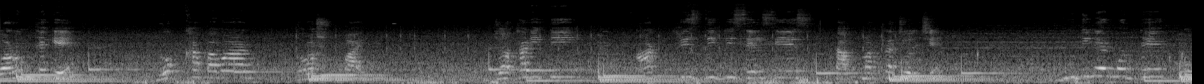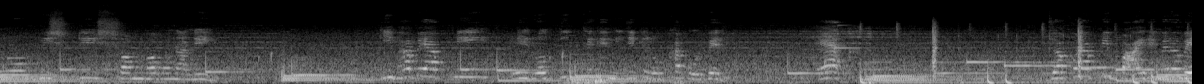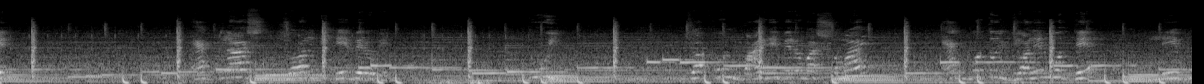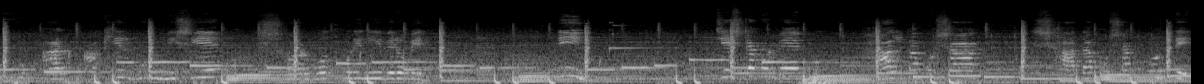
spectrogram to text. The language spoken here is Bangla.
গরম থেকে রক্ষা পাওয়ার দশ উপায়। যথারীতি আটত্রিশ ডিগ্রি সেলসিয়াস তাপমাত্রা চলছে। দুদিনের মধ্যে কোনো বৃষ্টির সম্ভাবনা নেই। কীভাবে আপনি এই রোদ্দুর থেকে নিজেকে রক্ষা করবেন? এক, যখন আপনি বাইরে বেরোবেন, এক গ্লাস জল খেয়ে বেরোবেন। বাইরে বেরোবার সময় এক বোতল জলের মধ্যে লেবু আর আখের গুড় মিশিয়ে শরবত করে নিয়ে বেরোবেন। তিন, চেষ্টা করবেন হালকা পোশাক, সাদা পোশাক পরতে।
